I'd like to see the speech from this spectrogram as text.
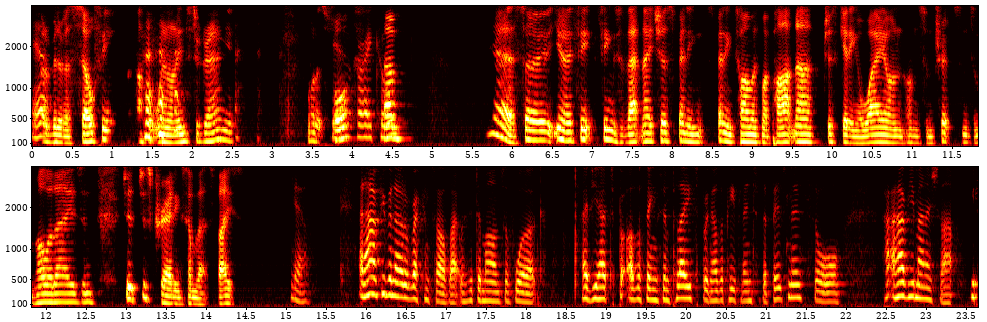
Got a bit of a selfie. I went on Instagram. Yeah. What it's for. Yeah, very cool. Um, yeah, so you know th- things of that nature. Spending spending time with my partner, just getting away on on some trips and some holidays, and just just creating some of that space. Yeah, and how have you been able to reconcile that with the demands of work? Have you had to put other things in place, bring other people into the business, or how have you managed that? Yeah.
